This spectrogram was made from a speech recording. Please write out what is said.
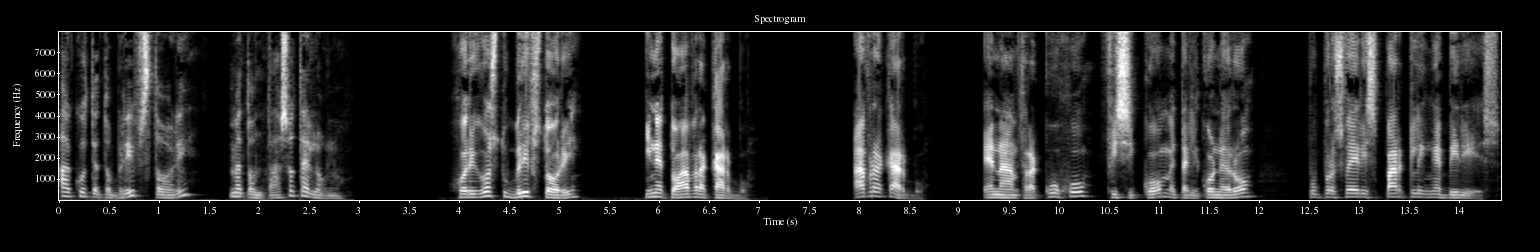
Ακούτε το Brief Story με τον Τάσο Τελόγλου. Χορηγός του Brief Story είναι το Avra Carbo. Avra Carbo, ένα ανθρακούχο, φυσικό, μεταλλικό νερό που προσφέρει sparkling εμπειρίες.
